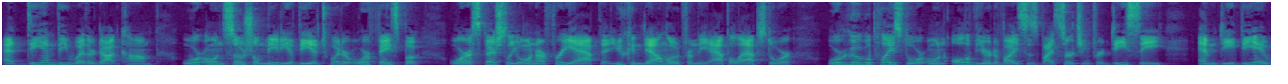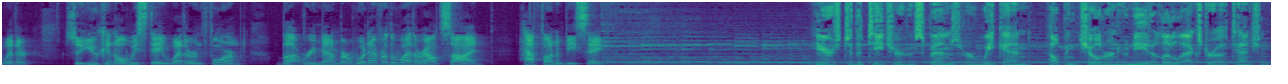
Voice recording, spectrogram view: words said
at dmvweather.com or on social media via Twitter or Facebook or especially on our free app that you can download from the Apple App Store or Google Play Store on all of your devices by searching for DC MDVA weather so you can always stay weather informed. But remember, whatever the weather outside, have fun and be safe. Here's to the teacher who spends her weekend helping children who need a little extra attention.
